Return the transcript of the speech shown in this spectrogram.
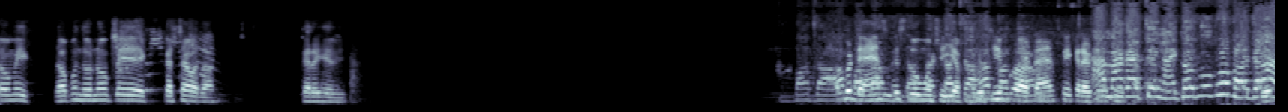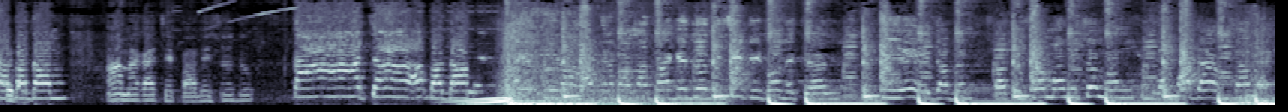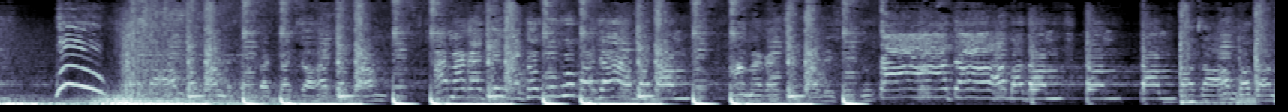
टॉमिक तो अपन दोनों पे कच्चा बादाम करेंगे अभी अब डांस पे स्लो मो चाहिए अपने को सिर्फ डांस के करेक्टर আমাগাছে নাইকো বুবু ভাজা বাদাম আমাগাছে পাবে শুধু কাঁচা বাদাম হাতের বালা থাকে যদি সিটি গলে চান দিয়ে যাবেন সাথে সমান সমান Ba-dum, ba-dum, ba-dum, ba-dum, ba-dum, ba-dum, ba-dum,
